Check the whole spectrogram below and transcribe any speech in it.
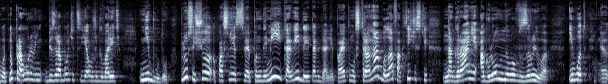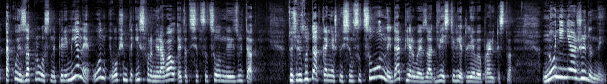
Вот. Но про уровень безработицы я уже говорить не буду. Плюс еще последствия пандемии, ковида и так далее. Поэтому страна была фактически на грани огромного взрыва – и вот э, такой запрос на перемены, он, в общем-то, и сформировал этот сенсационный результат. То есть результат, конечно, сенсационный, да, первое за 200 лет левое правительство, но не неожиданный.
